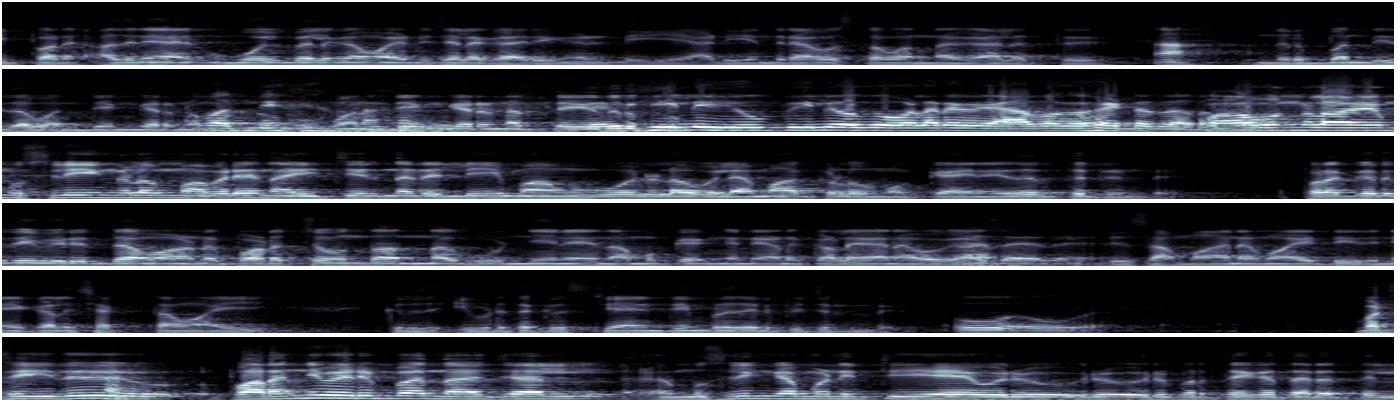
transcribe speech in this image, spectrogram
ഈ പറ അതിന് ഉപോത്ബലകമായിട്ട് ചില കാര്യങ്ങളുണ്ട്. ഈ അടിയന്തരാവസ്ഥ വന്ന കാലത്ത് നിർബന്ധിത വന്ധ്യംകരണം. വന്ധ്യംകരണത്തെ യു പിയിലും ഒക്കെ വളരെ വ്യാപകമായിട്ട് പാവങ്ങളായ മുസ്ലിങ്ങളും അവരെ നയിച്ചിരുന്ന ഡൽഹി ഇമാമ് പോലുള്ള ഉലമാക്കളും ഒക്കെ അതിനെ എതിർത്തിട്ടുണ്ട്. പ്രകൃതി വിരുദ്ധമാണ്. പടച്ചോൻ തന്ന കുഞ്ഞിനെ നമുക്ക് എങ്ങനെയാണ് കളയാൻ അവകാശം? ഇത് സമാനമായിട്ട് ഇതിനേക്കാൾ ശക്തമായി ഇവിടുത്തെ ക്രിസ്ത്യാനിറ്റിയും പ്രചരിപ്പിച്ചിട്ടുണ്ട്. ഓ ഓ പക്ഷേ ഇത് പറഞ്ഞു വരുമ്പോൾ എന്താ വെച്ചാൽ മുസ്ലിം കമ്മ്യൂണിറ്റിയെ ഒരു ഒരു ഒരു പ്രത്യേക തരത്തിൽ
